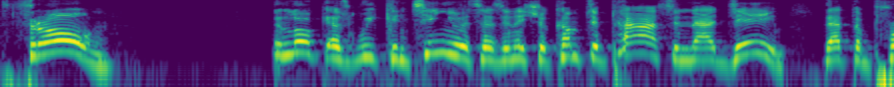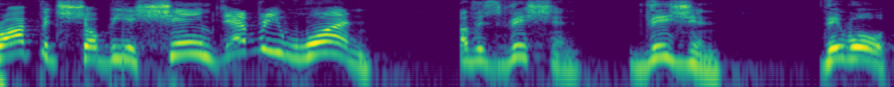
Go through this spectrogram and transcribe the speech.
throne. And look, as we continue, it says, And it shall come to pass in that day that the prophets shall be ashamed, every one of his vision. Vision. They will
